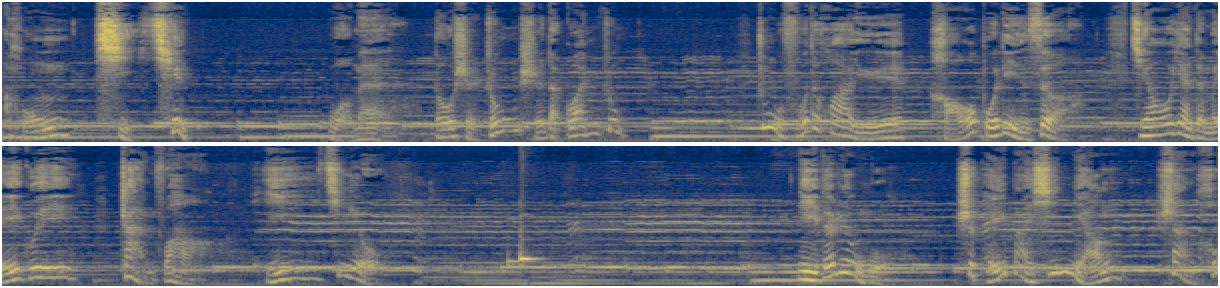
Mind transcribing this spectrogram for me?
红喜庆，我们都是忠实的观众。祝福的话语毫不吝啬，娇艳的玫瑰绽放。依旧，你的任务是陪伴新娘善后，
